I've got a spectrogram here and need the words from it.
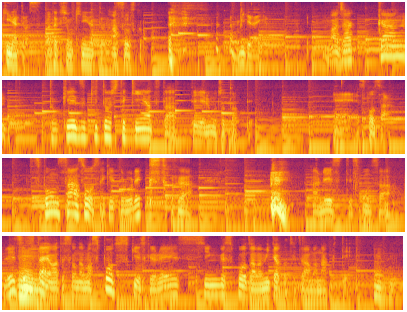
気になってます。私も気になっております。あそうですか。見てないけど。まあ若干時計好きとして気になってたっていうのもちょっとあって。えースポンサー。スポンサーそうですね。結構ロレックスとかが あレースってスポンサー。レース自体は私そんな、まあ、スポーツ好きですけどレーシングスポーツあんま見たこと実はあんまなくて。うんうん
